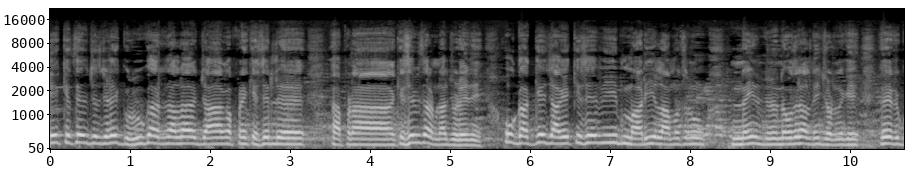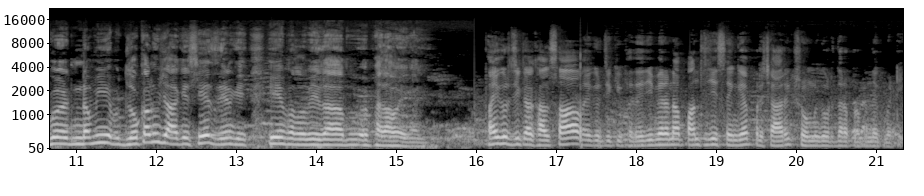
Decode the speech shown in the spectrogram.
ਇਹ ਕਿਤੇ ਜ- ਜਿਹੜੇ ਗੁਰੂ ਘਰ ਨਾਲ ਜਾਂ ਆਪਣੇ ਕਿਸੇ ਲ- ਆਪਣਾ ਕਿਸੇ ਵੀ ਧਰਮ ਨਾਲ ਜੁੜੇ ਨੇ, ਉਹ ਅੱਗੇ ਜਾ ਕੇ ਕਿਸੇ ਵੀ ਮਾੜੀ ਅਲਾਮਤ ਨੂੰ ਨਹੀਂ, ਉਹਦੇ ਨਾਲ ਨਹੀਂ ਜੁੜਨਗੇ ਫਿਰ ਗੁ- ਨਵੀਂ ਲੋਕਾਂ ਨੂੰ ਜਾ ਕੇ ਸੇਧ ਦੇਣਗੇ, ਇਹ ਮਤਲਬ ਇਹਦਾ ਫਾਇਦਾ ਹੋਏਗਾ ਜੀ। ਵਾਹਿਗੁਰੂ ਜੀ ਕਾ ਖਾਲਸਾ ਵਾਹਿਗੁਰੂ ਜੀ ਕੀ ਫਤਿਹ ਜੀ। ਮੇਰਾ ਨਾਮ ਪੰਥਜੀਤ ਸਿੰਘ ਹੈ ਪ੍ਰਚਾਰਕ ਸ਼੍ਰੋਮਣੀ ਗੁਰਦੁਆਰਾ ਪ੍ਰਬੰਧਕ ਕਮੇਟੀ।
